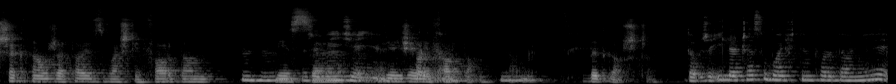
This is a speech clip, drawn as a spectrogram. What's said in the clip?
krzyknął, że to jest właśnie Fordon, Mhm. miejsce, więzienie. więzienie Fordon. Fordon, Mhm. tak, w Bydgoszczy. Dobrze, ile czasu byłaś w tym Fordonie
